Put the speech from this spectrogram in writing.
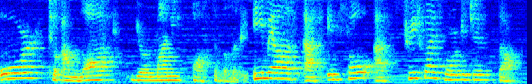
or to unlock your money possibility. Email us at info at streetwisemortgages.com.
